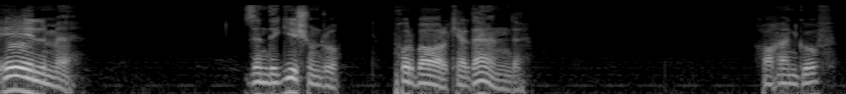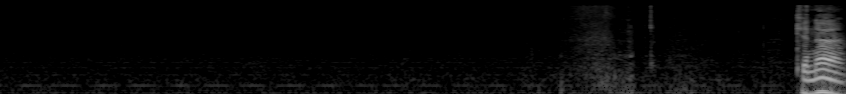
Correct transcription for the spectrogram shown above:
علم زندگیشون رو پربار کردند. خواهند گفت که نه.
